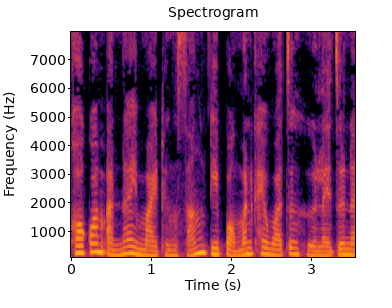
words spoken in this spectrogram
ข้อความอันในหมายถึงสังตีป่องมันไขว่าจึงเหือไหลเจอใน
